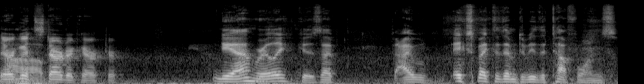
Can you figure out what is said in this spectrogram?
They're a good Uh, starter character. Yeah, really? Because I, I expected them to be the tough ones.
